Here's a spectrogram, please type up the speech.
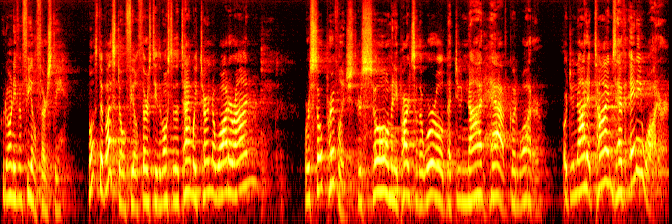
who don't even feel thirsty. Most of us don't feel thirsty the most of the time. We turn the water on. We're so privileged. There's so many parts of the world that do not have good water or do not at times have any water.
